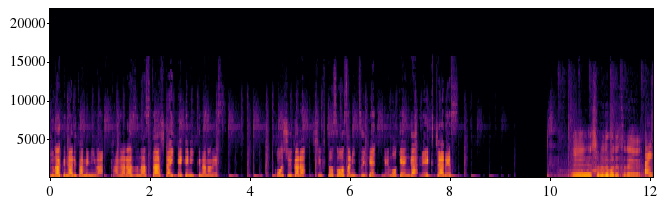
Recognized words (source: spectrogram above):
上手くなるためには必ずマスターしたいテクニックなのです。今週からシフト操作についてネモケンがレクチャーです。えー、それではですね、はい。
